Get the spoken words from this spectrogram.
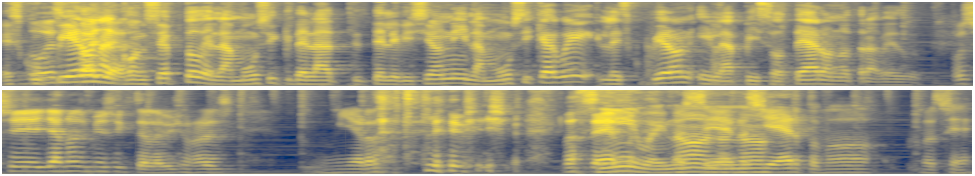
Escupieron es al concepto de la música, de la te- televisión y la música, güey. Le escupieron y la pisotearon otra vez, güey. pues sí, ya no es Music Television, ahora es mierda television. No sé. Sí, güey, no, sé, no, es no. cierto, no. No sé.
